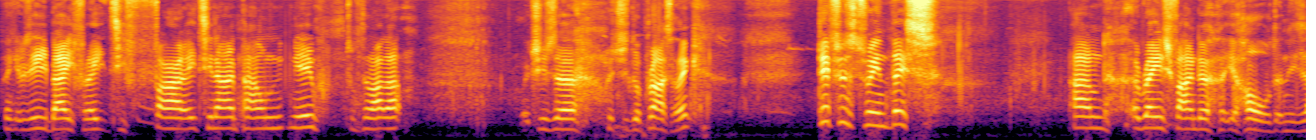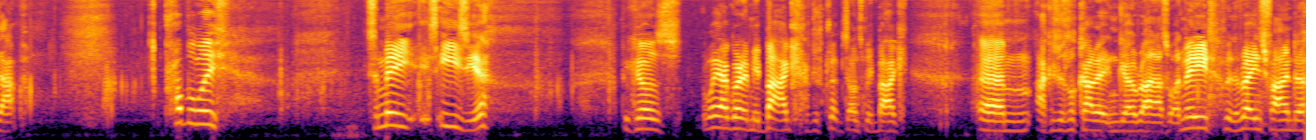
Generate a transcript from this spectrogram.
I think it was eBay for 85, 89 pound new, something like that, which is a which is a good price, I think. Difference between this and a rangefinder that you hold in the app. Probably, to me, it's easier because the way I've got it in my bag, I've just clipped it onto my bag. Um, I can just look at it and go, right, that's what I need. With a rangefinder,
